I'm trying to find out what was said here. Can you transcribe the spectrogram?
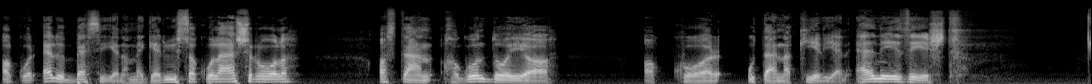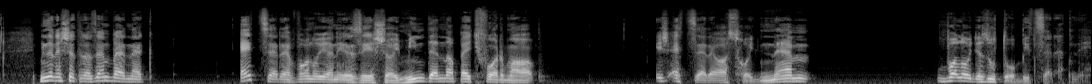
akkor előbb beszéljen a megerőszakolásról, aztán ha gondolja, akkor utána kérjen elnézést. Minden esetre az embernek egyszerre van olyan érzése, hogy minden nap egyforma, és egyszerre az, hogy nem, valahogy az utóbbit szeretné.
